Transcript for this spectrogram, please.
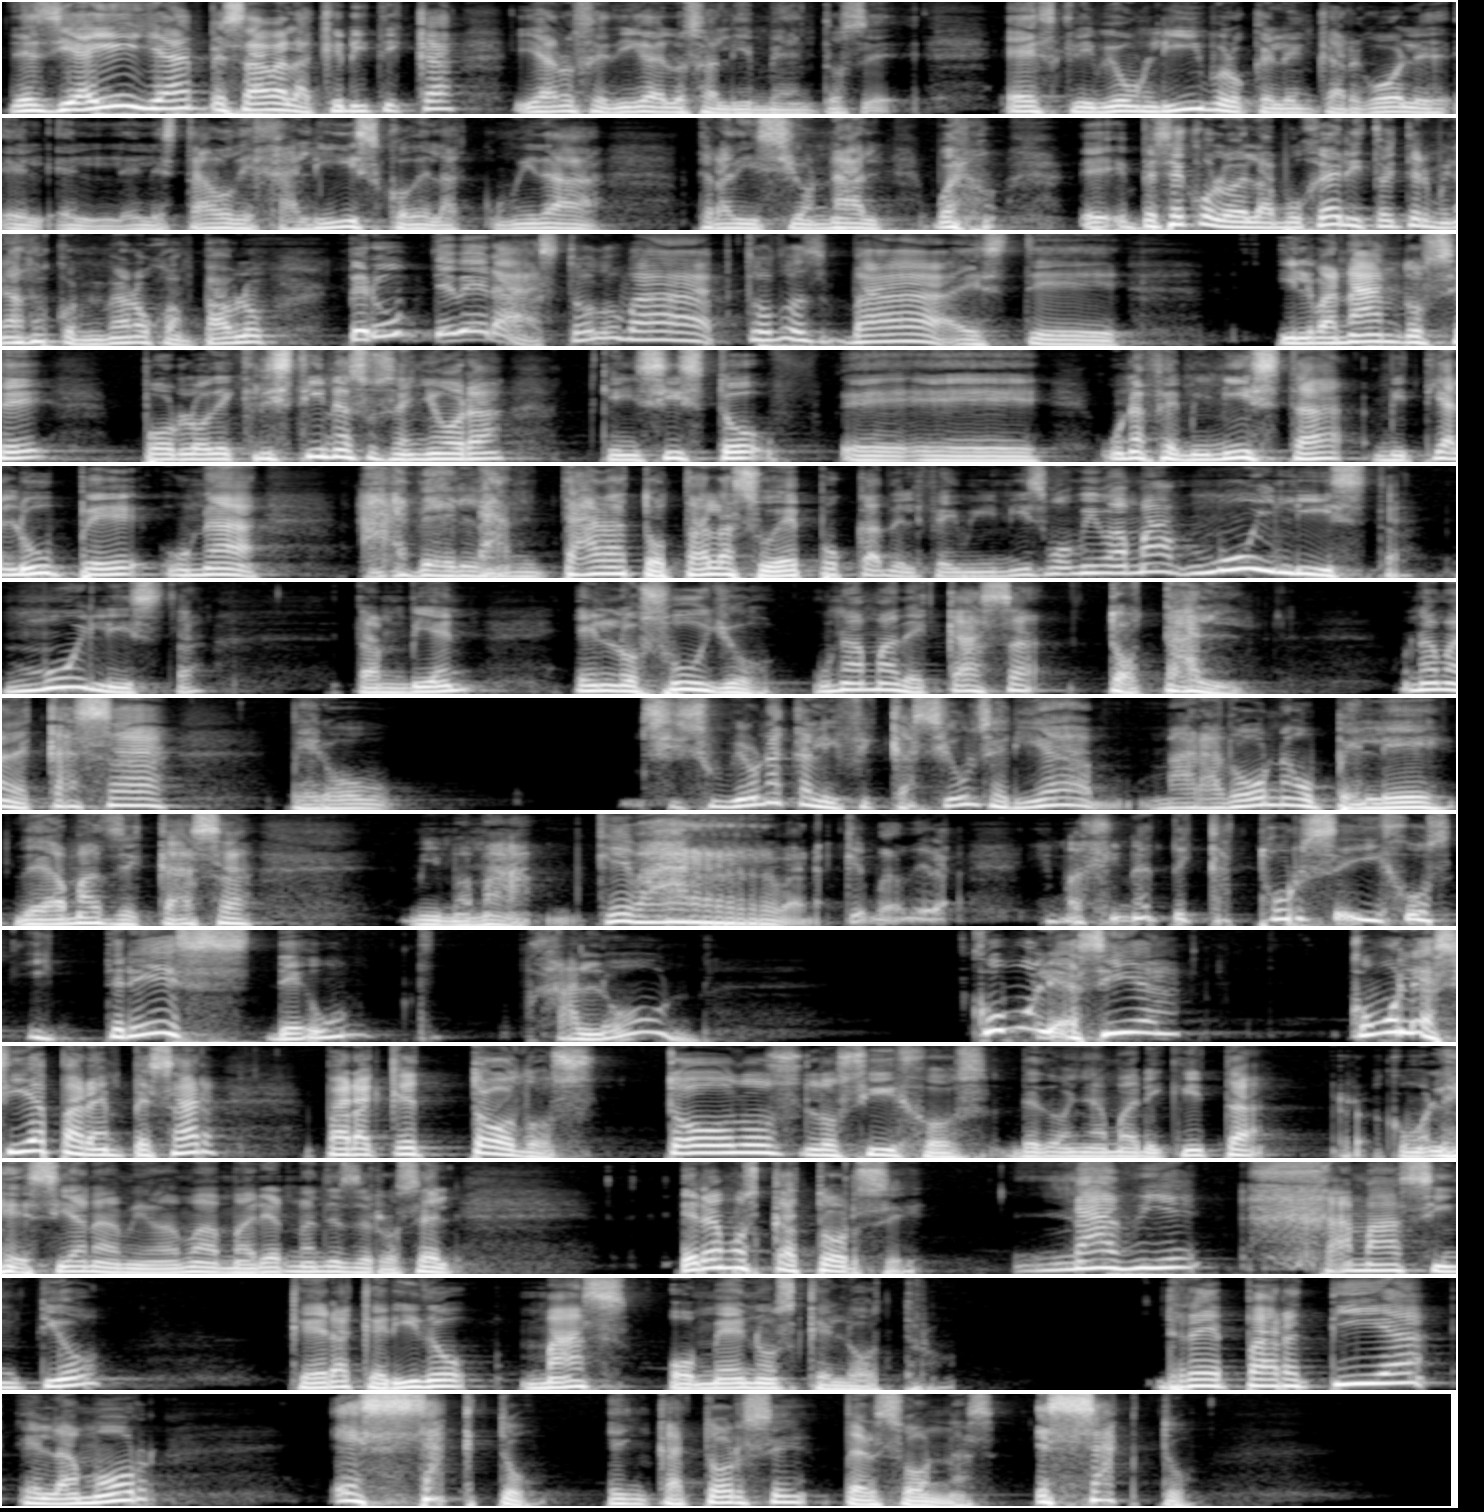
Desde ahí ya empezaba la crítica y ya no se diga de los alimentos. Escribió un libro que le encargó el, estado de Jalisco, de la comida tradicional. Bueno, eh, empecé con lo de la mujer y estoy terminando con mi hermano Juan Pablo, pero de veras, todo va, todo va este, hilvanándose por lo de Cristina, su señora, que insisto, eh, eh, una feminista, mi tía Lupe, una adelantada total a su época del feminismo, mi mamá muy lista, muy lista también en lo suyo, una ama de casa total, una ama de casa, pero si subiera una calificación sería Maradona o Pelé de amas de casa, mi mamá. Qué bárbara, qué manera. Imagínate 14 hijos y 3 de un jalón. ¿Cómo le hacía? ¿Cómo le hacía para empezar? Para que todos, todos los hijos de doña Mariquita, como le decían a mi mamá, María Hernández de Rosel, éramos 14. Nadie jamás sintió que era querido más o menos que el otro. Repartía el amor exacto en 14 personas. Exacto.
